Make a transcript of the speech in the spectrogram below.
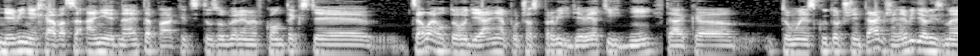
nevynecháva sa ani jedna etapa. Keď si to zoberieme v kontexte celého toho diania počas prvých 9 dní, tak e, tomu je skutočne tak, že nevideli sme,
